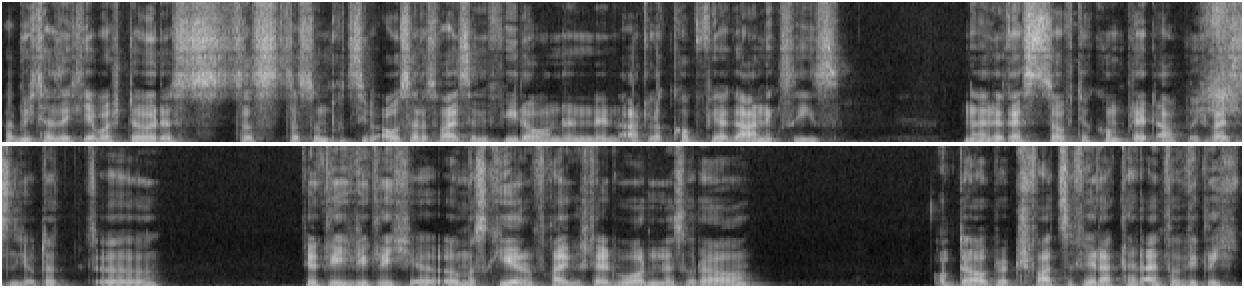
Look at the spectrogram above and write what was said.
was mich tatsächlich aber stört, ist, dass, dass du im Prinzip außer das weiße Gefieder und den, den Adlerkopf ja gar nichts siehst. Na, der Rest säuft ja komplett ab. Ich weiß jetzt nicht, ob das äh, wirklich, wirklich äh, maskiert und freigestellt worden ist oder ob da ob das schwarze Federkleid einfach wirklich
